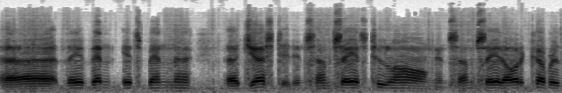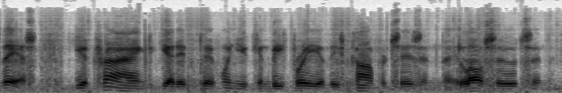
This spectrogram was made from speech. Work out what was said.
Uh, they've been. It's been uh, adjusted, and some say it's too long, and some say it ought to cover this. You're trying to get it when you can be free of these conferences and the lawsuits and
